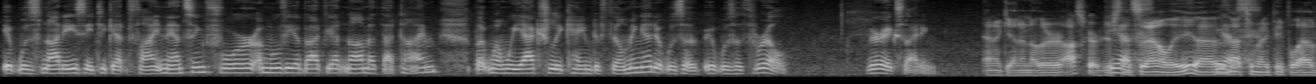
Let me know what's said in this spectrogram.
It was not easy to get financing for a movie about Vietnam at that time. But when we actually came to filming it, it was a it was a thrill. Very exciting. And again, another Oscar, just Yes. incidentally. Uh, Not too many people have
